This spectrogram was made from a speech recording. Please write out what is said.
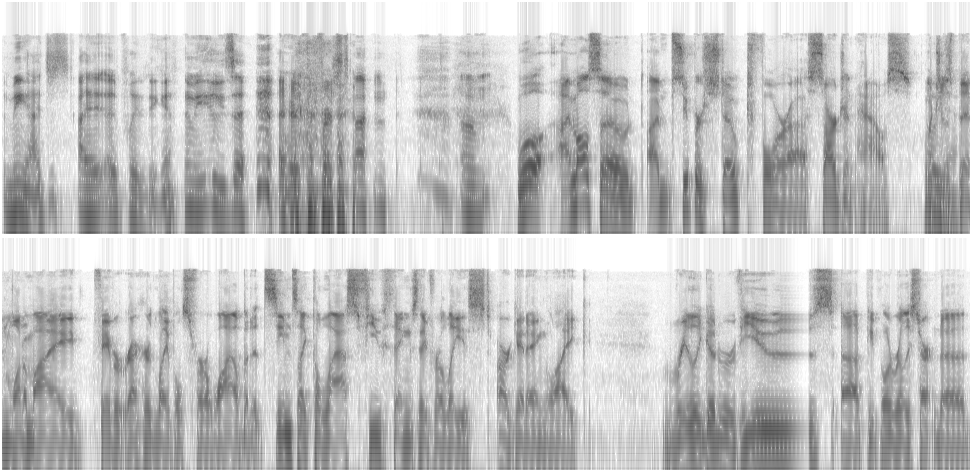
me, I just I, I played it again. Immediately mean, I heard it the first time. Um, Well, I'm also I'm super stoked for uh, Sargent House, which Oh, has been one of my favorite record labels for a while. But it seems like the last few things they've released are getting like really good reviews. Uh, people are really starting to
